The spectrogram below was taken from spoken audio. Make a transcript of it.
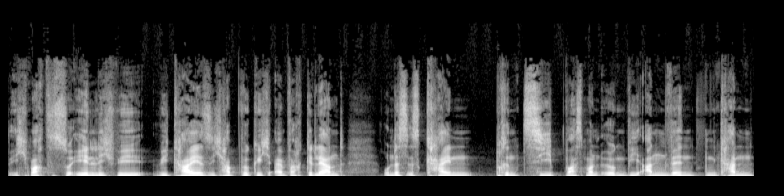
ich mache das so ähnlich wie, wie Kai. Also ich habe wirklich einfach gelernt, und das ist kein Prinzip, was man irgendwie anwenden kann,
